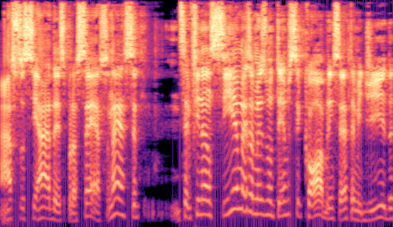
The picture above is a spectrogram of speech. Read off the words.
associada a esse processo, né? Você, você financia, mas ao mesmo tempo se cobra em certa medida.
